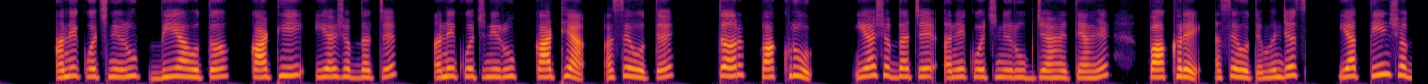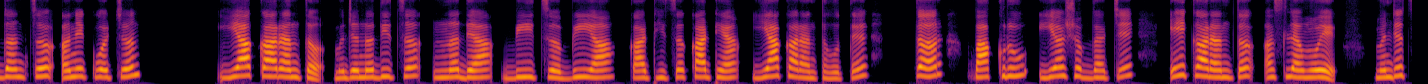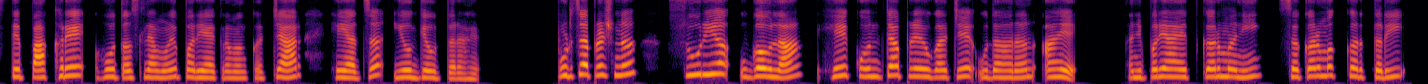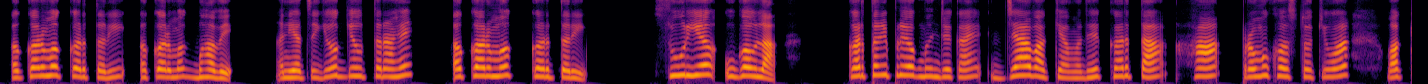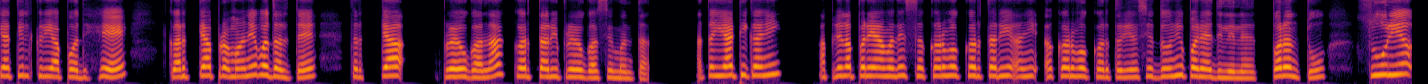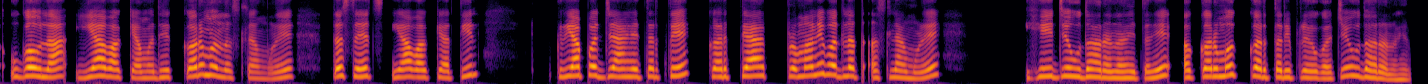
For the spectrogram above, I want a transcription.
अनेक वचनी रूप बिया होतं. काठी या शब्दाचे अनेक वचनी रूप काठ्या असे होते. तर पाखरू या शब्दाचे अनेक वचनी रूप जे आहे ते आहे पाखरे असे होते. म्हणजेच या तीन शब्दांचं अनेक वचन या कारांत म्हणजे नदीचं नद्या बीचं बिया काठीचं काठ्या या कारांत होते. तर पाखरू या शब्दाचे एकारांत असल्यामुळे म्हणजेच ते पाखरे होत असल्यामुळे पर्याय क्रमांक चार हे याचं योग्य उत्तर आहे. पुढचा प्रश्न सूर्य उगवला हे कोणत्या प्रयोगाचे उदाहरण आहे? आणि पर्याय आहेत कर्मणी सकर्मक कर्तरी अकर्मक कर्तरी अकर्मक भावे. आणि याचे योग्य उत्तर आहे अकर्मक कर्तरी सूर्य उगवला. कर्तरी प्रयोग म्हणजे काय? ज्या वाक्यामध्ये कर्ता हा प्रमुख असतो किंवा वाक्यातील क्रियापद हे कर्त्याप्रमाणे बदलते तर त्या प्रयोगाला कर्तरी प्रयोग असे म्हणतात. आता या ठिकाणी आपल्याला पर्यायामध्ये सकर्मक कर्तरी आणि अकर्मक कर्तरी असे दोन्ही पर्याय दिलेले आहेत. परंतु सूर्य उगवला या वाक्यामध्ये कर्म नसल्यामुळे तसेच या वाक्यातील क्रियापद जे आहे तर ते कर्त्याप्रमाणे बदलत असल्यामुळे हे जे उदाहरण आहे तर हे अकर्मक कर्तरी प्रयोगाचे उदाहरण आहे.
